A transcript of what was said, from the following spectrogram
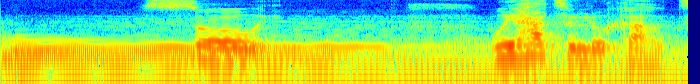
you. So we had to look out.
